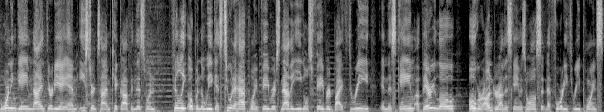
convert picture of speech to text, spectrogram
Morning game, 9:30 a.m. Eastern Time kickoff in this one. Philly opened the week as two and a half point favorites. Now the Eagles favored by three in this game. A very low over under on this game as well, sitting at 43 points.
